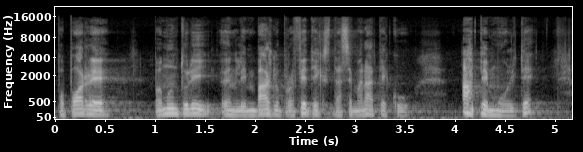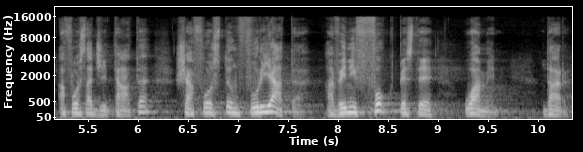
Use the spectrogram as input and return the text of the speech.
popoarele pământului în limbajul profetic sunt asemănate cu ape multe, a fost agitată și a fost înfuriată. A venit foc peste oameni. Dar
